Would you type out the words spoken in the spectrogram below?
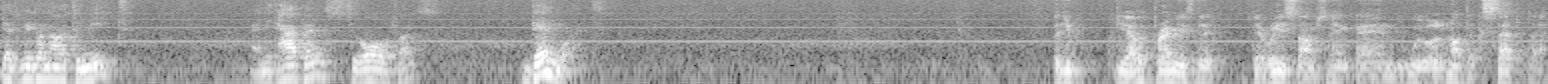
that we don't know how to meet, and it happens to all of us, then what? But you, you have a premise that there is something and we will not accept that.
